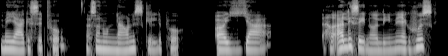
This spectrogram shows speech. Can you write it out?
med jakkesæt på, og så nogle navneskilte på, og jeg havde aldrig set noget lignende. Jeg kan huske,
